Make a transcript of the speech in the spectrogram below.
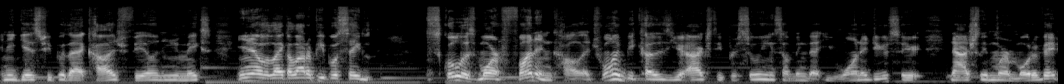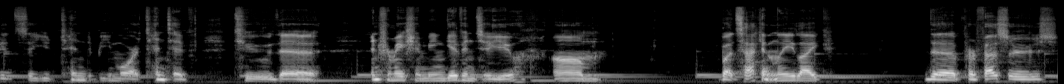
and he gives people that college feel, and he makes you know, like a lot of people say, school is more fun in college. One because you're actually pursuing something that you want to do, so you're naturally more motivated. So you tend to be more attentive to the information being given to you. Um, but secondly, like the professors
